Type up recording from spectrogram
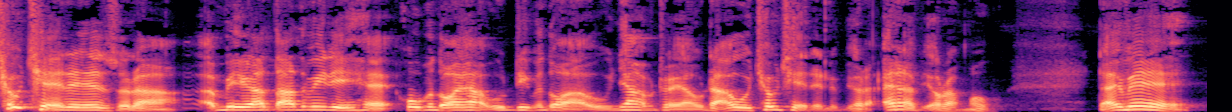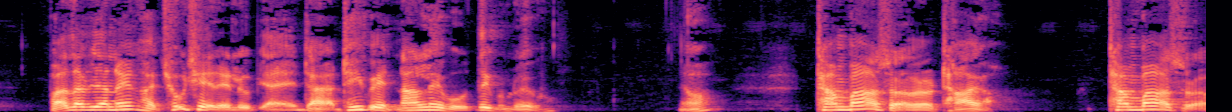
ချုပ်ချယ်တယ်ဆိုတာအမေကသားသမီးတွေဟဲ့ဟိုမတော်ရဘူးဒီမတော်ရဘူးညမထွက်ရဘူးဒါကိုချုပ်ချယ်တယ်လို့ပြောတာအဲ့ဒါပြောတာမဟုတ်ဘူးဒါပေမဲ့ဘာသာပြန်တဲ့အခါချုပ်ချယ်တယ်လို့ပြန်ရင်ဒါအထိပ္ပယ်နားလဲဖို့သိမလွယ်ဘူးနော်ထမ္မဆိုတော့ထားရောထမ္မဆိုတာ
